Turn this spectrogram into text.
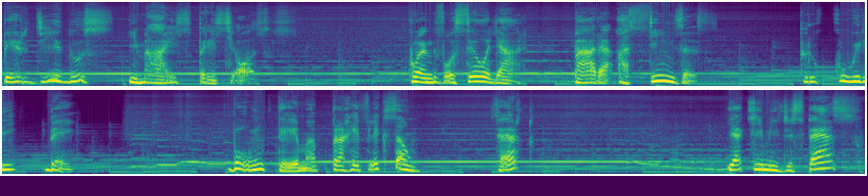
perdidos e mais preciosos. Quando você olhar para as cinzas, procure bem. Bom tema para reflexão, certo? E aqui me despeço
